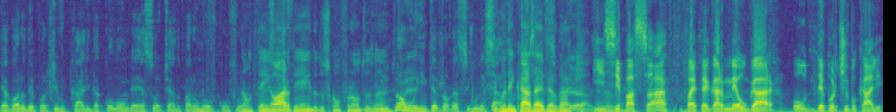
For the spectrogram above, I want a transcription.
e agora o Deportivo Cali da Colômbia é sorteado para um novo confronto. Não tem se ordem definir. ainda dos confrontos, né? Muito Não, bem. o Inter joga a segunda em casa. Segunda em casa, é verdade. Casa. É E se verdade. passar, vai pegar Melgar ou Deportivo Cali.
